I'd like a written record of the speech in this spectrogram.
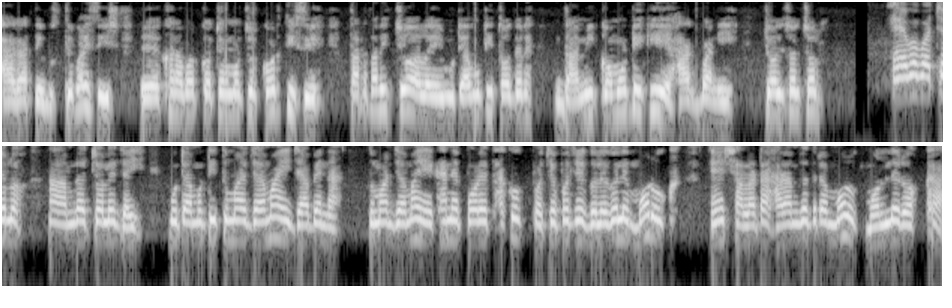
হাগাতে, বুঝতে পারছিস? এখন আবার কচর মচর করতিছে। তাড়াতাড়ি চল, এই মোটামুটি তোদের দামি কমটে গিয়ে হাঁক বানি। চল চল চল। হ্যাঁ বাবা, চলো, আমরা চলে যাই। মোটামুটি তোমার জামাই যাবে না। তোমার জামাই এখানে পড়ে থাকুক, পচে পচে গলে গলে মরুক। হ্যাঁ শালাটা হারামজাদারা মরুক, মরলে রক্ষা।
